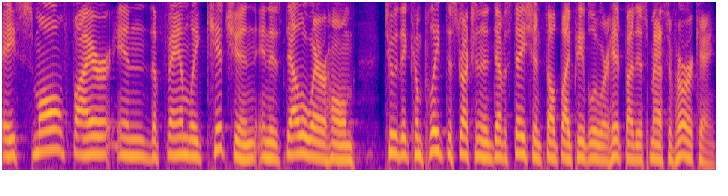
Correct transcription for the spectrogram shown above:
a small fire in the family kitchen in his Delaware home to the complete destruction and devastation felt by people who were hit by this massive hurricane.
